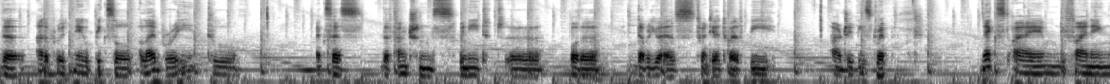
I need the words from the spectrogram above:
the Adafruit NeoPixel library to access the functions we need uh, for the WS2812B RGB strip. Next I'm defining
